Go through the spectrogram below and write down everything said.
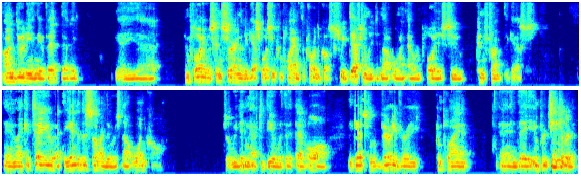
on duty in the event that a, a uh, employee was concerned that a guest wasn't complying with the protocols, because we definitely did not want our employees to confront the guests. And I could tell you at the end of the summer, there was not one call. So we didn't have to deal with it at all. The guests were very, very compliant. And they, in particular,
